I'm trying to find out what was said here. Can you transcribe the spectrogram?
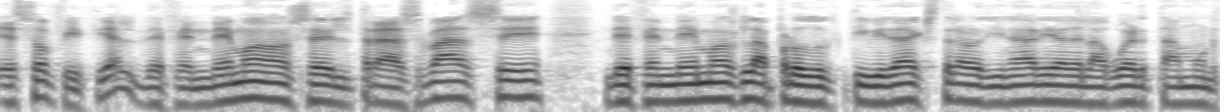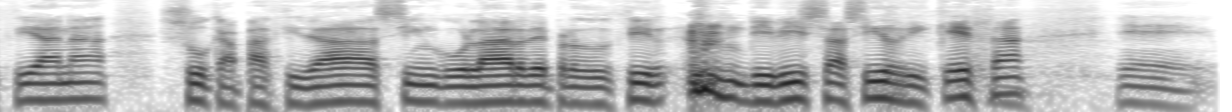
es oficial defendemos el trasvase defendemos la productividad extraordinaria de la huerta murciana su capacidad singular de producir divisas y riqueza eh,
